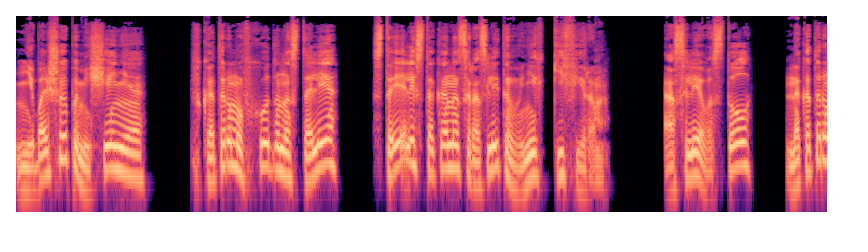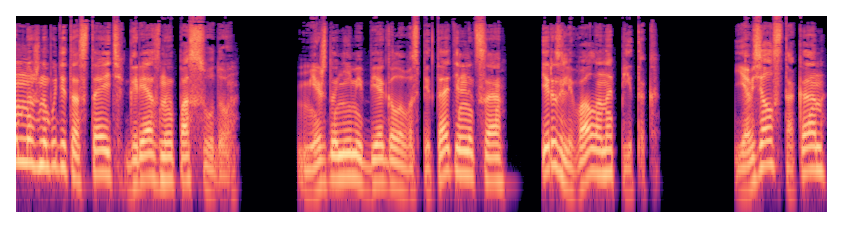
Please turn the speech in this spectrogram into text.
Небольшое помещение, в котором у входа на столе стояли стаканы с разлитым в них кефиром, а слева стол, на котором нужно будет оставить грязную посуду. Между ними бегала воспитательница и разливала напиток. Я взял стакан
